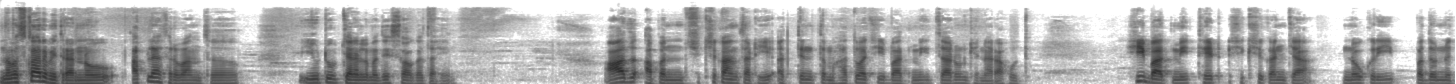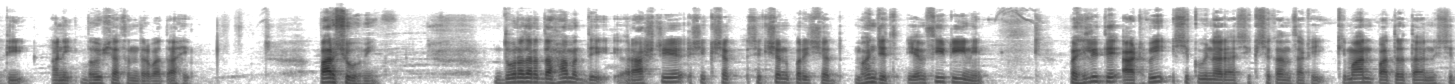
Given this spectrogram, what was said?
नमस्कार मित्रांनो आपल्या सर्वांचं यूट्यूब चॅनलमध्ये स्वागत आहे. आज आपण शिक्षकांसाठी अत्यंत महत्त्वाची बातमी जाणून घेणार आहोत. ही बातमी थेट शिक्षकांच्या नोकरी पदोन्नती आणि भविष्यासंदर्भात आहे. पार्श्वभूमी. दोन हजार दहामध्ये राष्ट्रीय शिक्षक शिक्षण परिषद म्हणजेच एन सी टीने पहिली ते आठवी शिकविणाऱ्या शिक्षकांसाठी किमान पात्रता निश्चित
